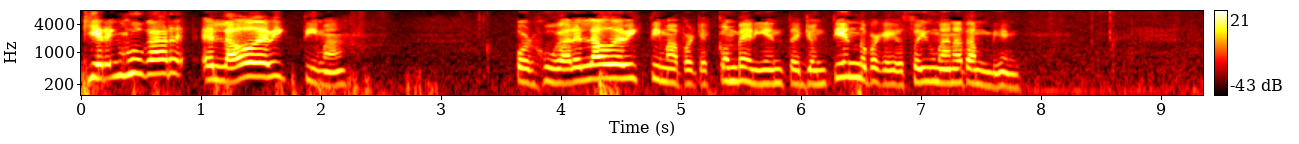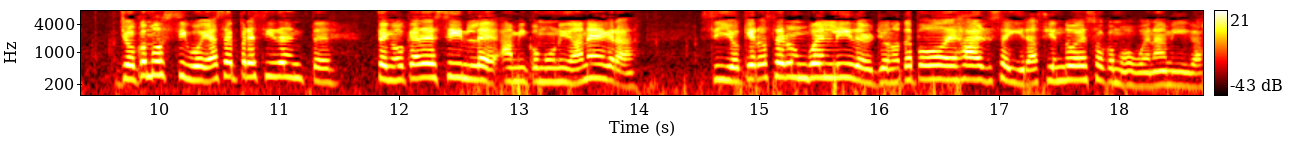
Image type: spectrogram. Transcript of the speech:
quieren jugar el lado de víctima por jugar el lado de víctima porque es conveniente. Yo entiendo porque yo soy humana también. Yo como si voy a ser presidente, tengo que decirle a mi comunidad negra, si yo quiero ser un buen líder, yo no te puedo dejar seguir haciendo eso como buena amiga.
